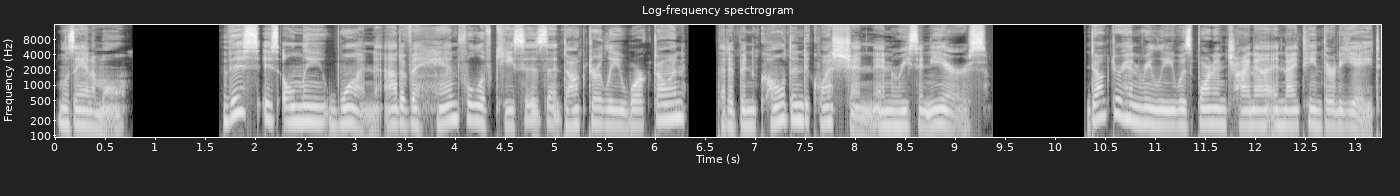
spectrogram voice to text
was animal. This is only one out of a handful of cases that Dr. Lee worked on that have been called into question in recent years. Dr. Henry Lee was born in China in 1938,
